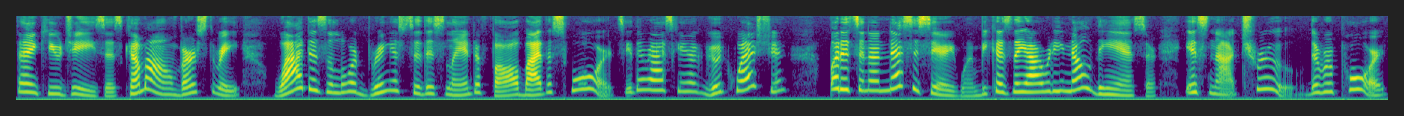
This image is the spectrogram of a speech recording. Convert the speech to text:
Thank you, Jesus. Come on, verse 3. Why does the Lord bring us to this land to fall by the sword? See, they're asking a good question, but it's an unnecessary one because they already know the answer. It's not true. The report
